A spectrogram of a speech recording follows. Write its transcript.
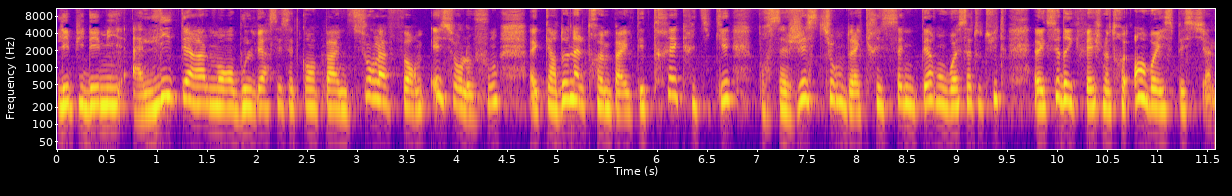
L'épidémie a littéralement bouleversé cette campagne sur la forme et sur le fond, euh, car Donald Trump a été très critiqué pour sa gestion de la crise sanitaire. On voit ça tout de suite avec Cédric Fesch, notre envoyé spécial.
